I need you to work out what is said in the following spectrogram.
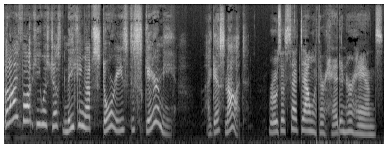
but I thought he was just making up stories to scare me. I guess not. Rosa sat down with her head in her hands.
